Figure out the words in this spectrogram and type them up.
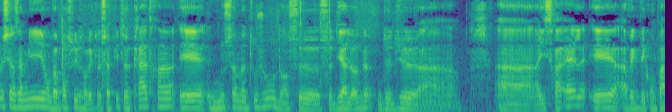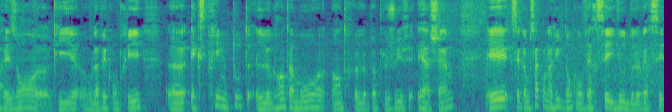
mes chers amis, on va poursuivre avec le chapitre 4 et nous sommes toujours dans ce, dialogue de Dieu à, à, Israël et avec des comparaisons euh, qui, vous l'avez compris, euh, expriment tout le grand amour entre le peuple juif et Hachem. Et c'est comme ça qu'on arrive donc au verset Yud, le verset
